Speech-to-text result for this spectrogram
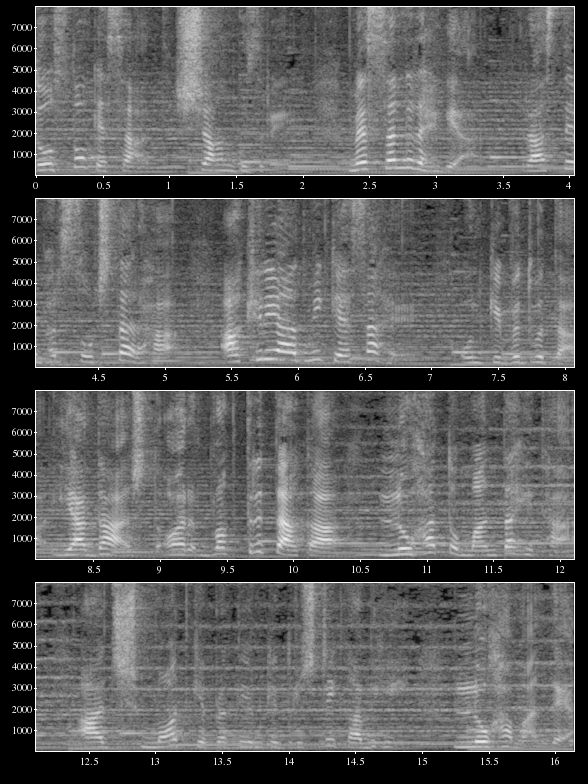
दोस्तों के साथ शाम गुजरे। मैं सन्न रह गया। रास्ते भर सोचता रहा, आखिर ये आदमी कैसा है? उनकी विद्वता, यादाश्त और वक्तृता का लोहा तो मानता ही था। आज मौत के प्रति उनकी दृष्टि का भी लोहा मान गया।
